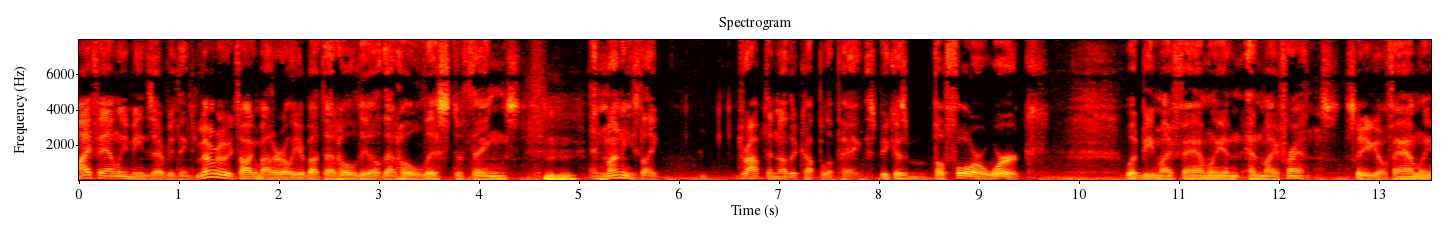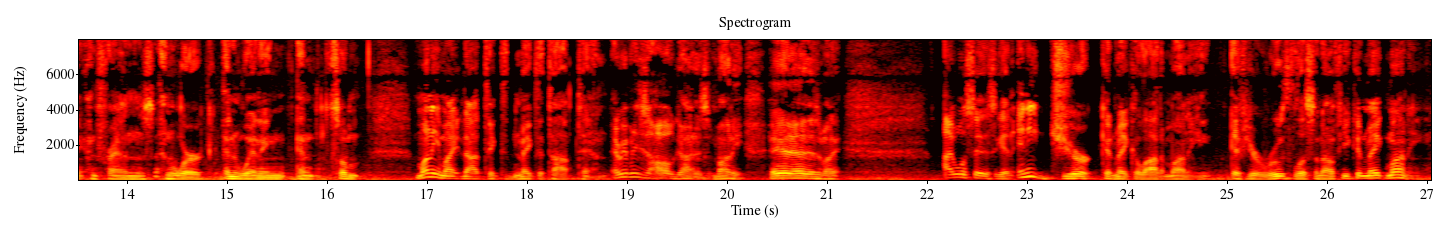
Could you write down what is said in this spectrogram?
my family means everything. Remember we were talking about earlier about that whole deal, that whole list of things, Mm-hmm. and money's like dropped another couple of pegs because before work would be my family and, and my friends. So you go family and friends and work and winning, and so money might not take make the top ten. Everybody's oh god, it's money. Hey, it is money. I will say this again: any jerk can make a lot of money if you're ruthless enough. You can make money.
